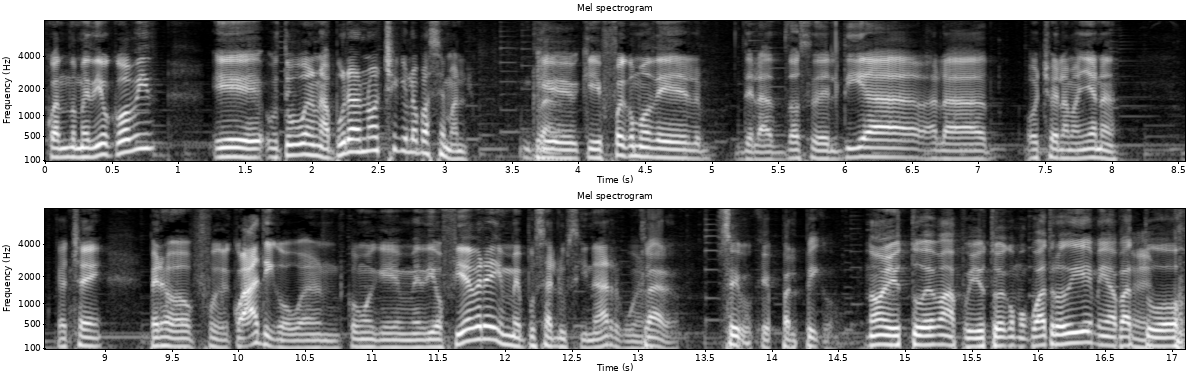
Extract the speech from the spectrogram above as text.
cuando me dio COVID, eh, tuve una pura noche que lo pasé mal. Que, que fue como de, de las 12 del día a las 8 de la mañana. ¿Cachai? Pero fue acuático, weón. Como que me dio fiebre y me puse a alucinar, weón. Claro. Sí, porque es palpico. No, yo estuve más, pues yo estuve como cuatro días y mi papá estuvo,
